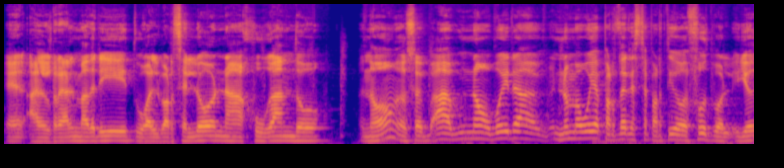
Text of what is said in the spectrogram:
eh, al Real Madrid o al Barcelona jugando, ¿no? O sea, ah, no, voy a no me voy a perder este partido de fútbol. Y yo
